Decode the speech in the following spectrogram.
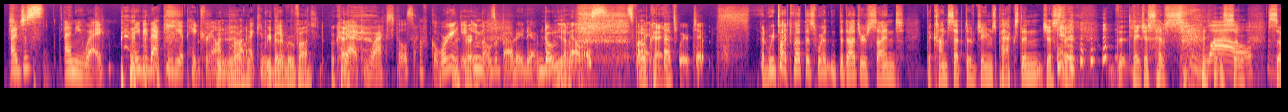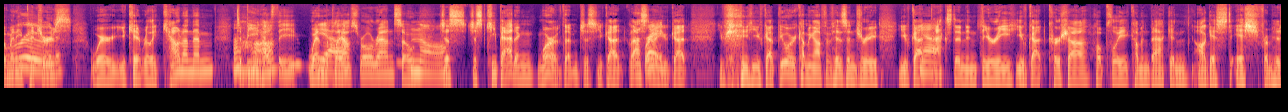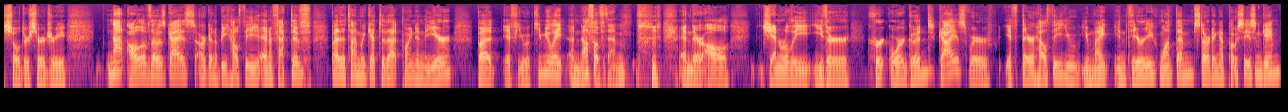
I just anyway. Maybe that can be a Patreon pod. Yeah, I can. We better give, move on. Okay. Yeah, I can wax philosophical. We're gonna get right. emails about it. Don't yeah. email us. It's fine. Okay. That's weird too. And we talked about this when the Dodgers signed the concept of James Paxton, just that they just have so wow. so, so many pitchers where you can't really count on them to uh-huh. be healthy when yeah. the playoffs roll around. So no. just just keep adding more of them. Just you got Glasnow, right. you got you you've got Buehler coming off of his injury, you've got yeah. Paxton in theory, you've got Kershaw hopefully coming back in August ish from his shoulder surgery. Not all of those guys are going to be healthy and effective by the time we get to that point in the year. But if you accumulate enough of them, and they're all generally either hurt or good guys, where if they're healthy, you you might, in theory, want them starting a postseason game.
